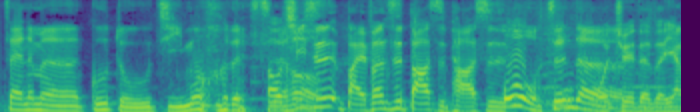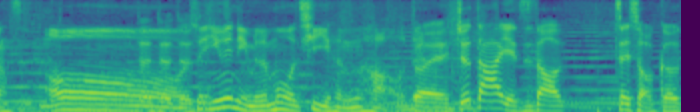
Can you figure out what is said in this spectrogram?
在那么孤独寂寞的时候？哦，其实百分之八十趴是哦，真的，我觉得的样子哦，对对对，所以因为你们的默契很好，对，就大家也知道这首歌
